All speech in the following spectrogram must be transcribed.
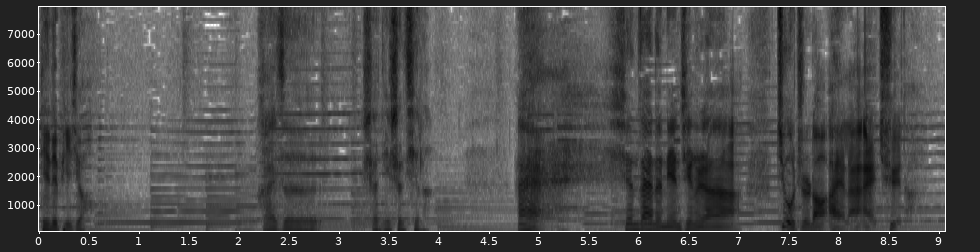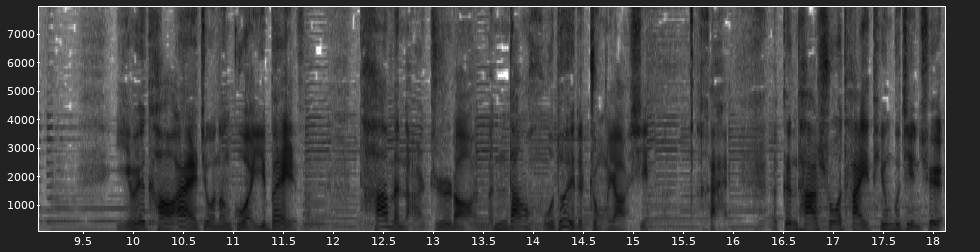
您的啤酒。孩子惹您生气了？哎，现在的年轻人啊，就知道爱来爱去的，以为靠爱就能过一辈子，他们哪知道门当户对的重要性啊？嗨，跟他说他也听不进去，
